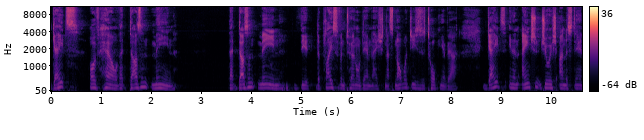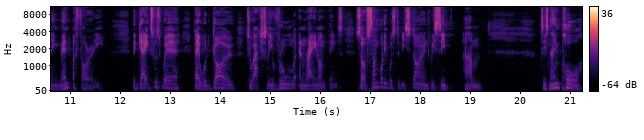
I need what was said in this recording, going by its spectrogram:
Gates of hell, that doesn't mean that doesn't mean the, the place of eternal damnation. That's not what Jesus is talking about. Gates, in an ancient Jewish understanding, meant authority. The gates was where they would go to actually rule and reign on things. So if somebody was to be stoned, we see, um, it's his name Paul,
